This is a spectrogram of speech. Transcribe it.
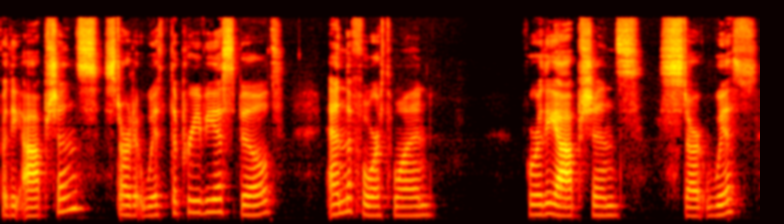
For the options, start it with the previous build. And the fourth one, for the options, start with.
